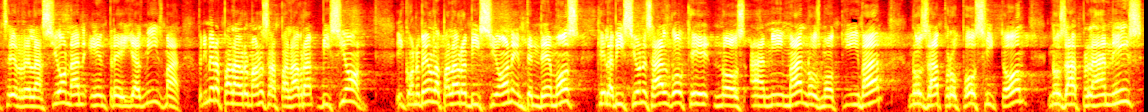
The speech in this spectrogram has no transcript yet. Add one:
se relacionan entre ellas mismas. Primera palabra, hermanos, la palabra visión. Y cuando vemos la palabra visión, entendemos que la visión es algo que nos anima, nos motiva, nos da propósito, nos da planes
